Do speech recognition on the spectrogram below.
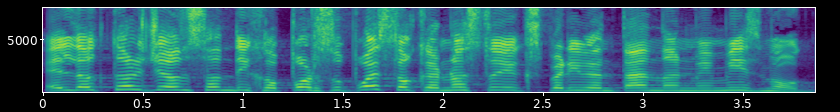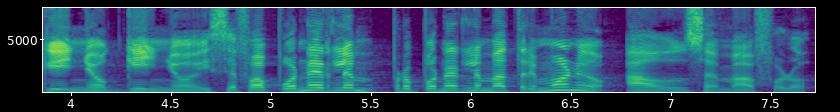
El doctor Johnson dijo, por supuesto que no estoy experimentando en mí mismo, guiño, guiño, y se fue a ponerle, proponerle matrimonio a un semáforo.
